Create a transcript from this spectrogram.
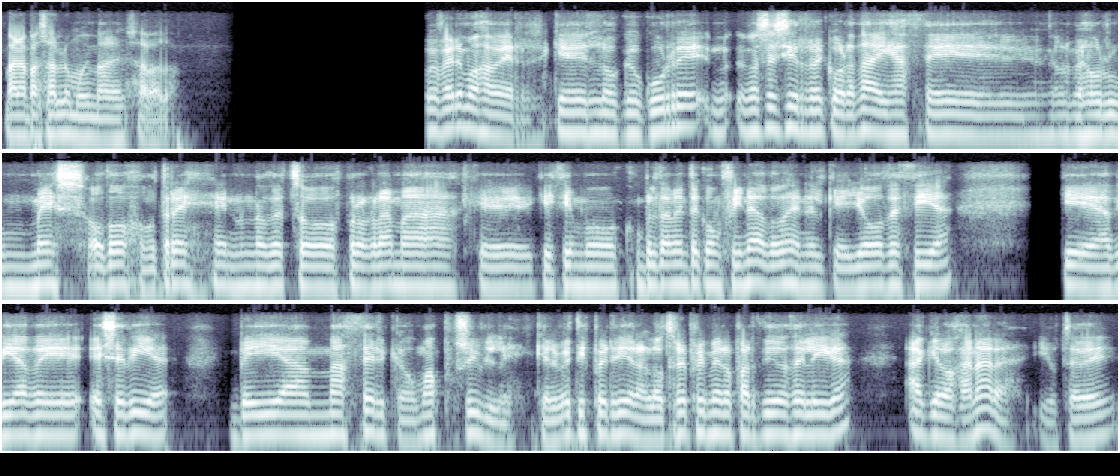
van a pasarlo muy mal el sábado. Pues veremos a ver qué es lo que ocurre. No sé si recordáis hace a lo mejor un mes o dos o tres en uno de estos programas que, hicimos completamente confinados en el que yo os decía que a día de ese día veía más cerca o más posible que el Betis perdiera los tres primeros partidos de liga a que los ganara. Y ustedes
